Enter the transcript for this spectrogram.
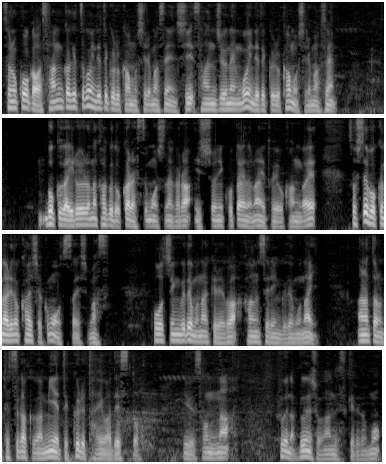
その効果は3ヶ月後に出てくるかもしれませんし、30年後に出てくるかもしれません。僕がいろいろな角度から質問しながら一緒に答えのない問いを考え、そして僕なりの解釈もお伝えします。コーチングでもなければカウンセリングでもない、あなたの哲学が見えてくる対話ですという、そんな風な文章なんですけれども、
